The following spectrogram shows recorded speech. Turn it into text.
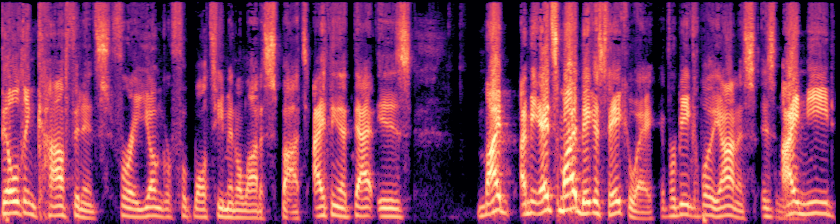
building confidence for a younger football team in a lot of spots. I think that that is my, I mean, it's my biggest takeaway, if we're being completely honest, is I need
